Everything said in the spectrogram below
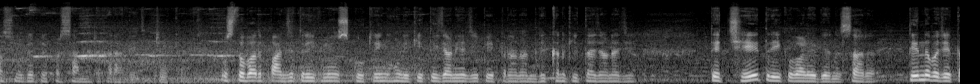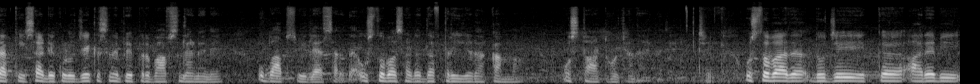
ਅਸੀਂ ਉਹਦੇ ਪੇਪਰ ਸਬਮਿਟ ਕਰਾਂਗੇ ਜੀ। ਠੀਕ ਹੈ। ਉਸ ਤੋਂ ਬਾਅਦ 5 ਤਰੀਕ ਨੂੰ ਸਕੂਟਰਿੰਗ ਹੋਣੀ ਕੀਤੀ ਜਾਣੀ ਹੈ ਜੀ ਪੇਪਰਾਂ ਦਾ ਨਿਰੀਖਣ ਕੀਤਾ ਜਾਣਾ ਜੀ। ਤੇ 6 ਤਰੀਕ ਵਾਲੇ ਦਿਨ ਸਰ 3 ਵਜੇ ਤੱਕ ਹੀ ਸਾਡੇ ਕੋਲੋਂ ਜੇ ਕਿਸੇ ਨੇ ਪੇਪਰ ਵਾਪਸ ਲੈਣੇ ਨੇ ਉਹ ਵਾਪਸ ਵੀ ਲੈ ਸਕਦਾ। ਉਸ ਤੋਂ ਬਾਅਦ ਸਾਡਾ ਦਫ਼ਤਰੀ ਜਿਹੜਾ ਕੰਮ ਆ ਉਹ ਸਟਾਰਟ ਹੋ ਜਾਣਾ ਹੈ ਜੀ। ਠੀਕ ਉਸ ਤੋਂ ਬਾਅਦ ਦੂਜੇ ਇੱਕ ਆ ਰਿਹਾ ਵੀ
